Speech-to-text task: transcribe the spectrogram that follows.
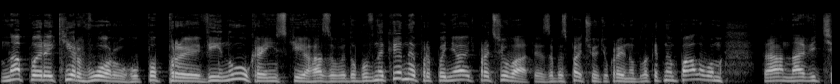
Наперекір ворогу, попри війну, українські газовидобувники не припиняють працювати, забезпечують Україну блакитним паливом та навіть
